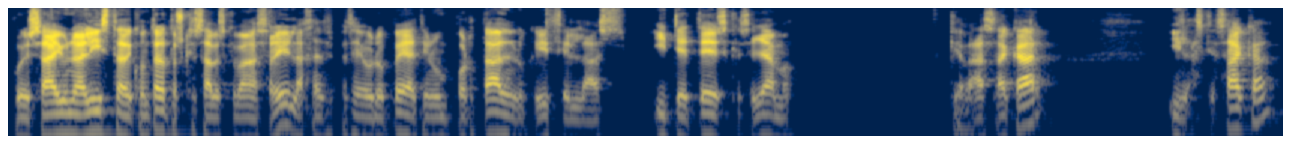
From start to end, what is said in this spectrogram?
pues hay una lista de contratos que sabes que van a salir. La Agencia Espacial Europea tiene un portal en lo que dicen las ITTs, que se llama, que va a sacar y las que saca.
